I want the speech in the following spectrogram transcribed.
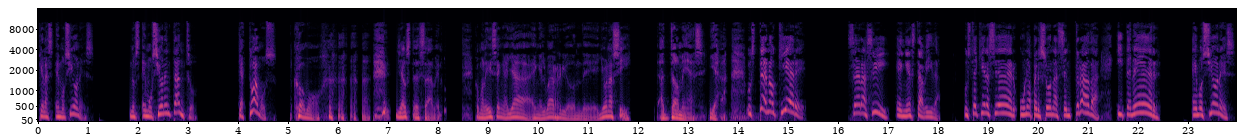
que las emociones nos emocionen tanto que actuamos como, ya usted sabe, ¿no? Como le dicen allá en el barrio donde yo nací, a dumbass. Yeah. Usted no quiere ser así en esta vida. Usted quiere ser una persona centrada y tener emociones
